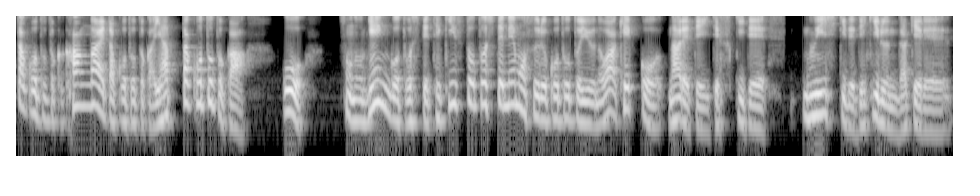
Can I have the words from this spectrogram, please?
たこととか考えたこととかやったこととかをその言語としてテキストとしてメモすることというのは結構慣れていて好きで無意識でできるんだけれ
